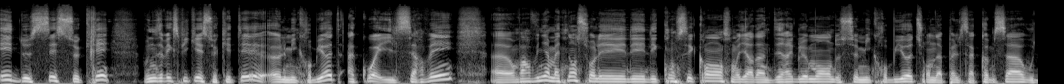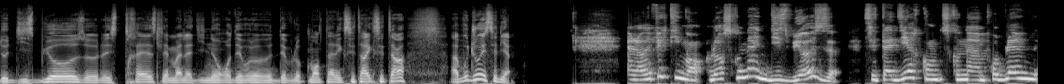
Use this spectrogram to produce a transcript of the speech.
et de ses secrets. Vous nous avez expliqué ce qu'était euh, le microbiote, à quoi il servait. on va revenir maintenant sur les, conséquences, on va dire, d'un dérèglement de ce microbiote, si on appelle ça comme ça, ou de dysbiose, les stress, les maladies neurodéveloppement mental, etc., etc. À vous de jouer, Célia. Alors effectivement, lorsqu'on a une dysbiose, c'est-à-dire quand on a un problème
